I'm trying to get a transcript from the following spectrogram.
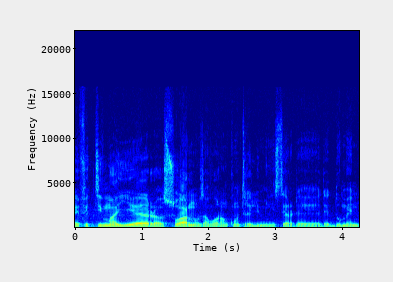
Effectivement, hier soir, nous avons rencontré le ministère des, Domaines.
